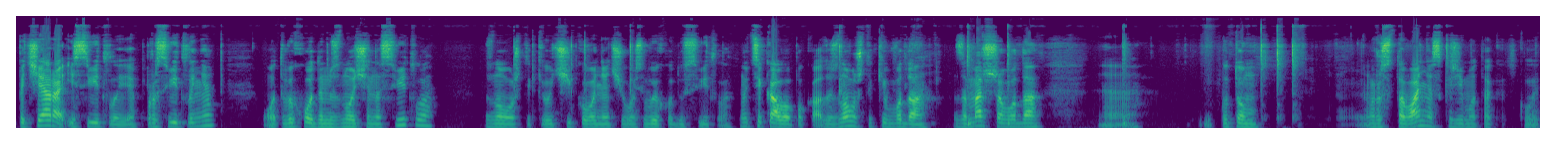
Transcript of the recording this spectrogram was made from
печера і світло є просвітлення. От виходимо з ночі на світло. Знову ж таки, очікування чогось виходу світла. Ну, цікаво показує. Знову ж таки, вода. Замерзша вода. Е, і потім розставання, скажімо так, коли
